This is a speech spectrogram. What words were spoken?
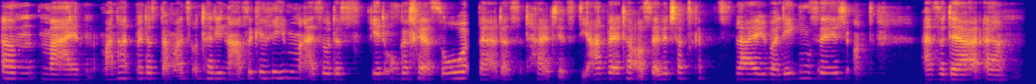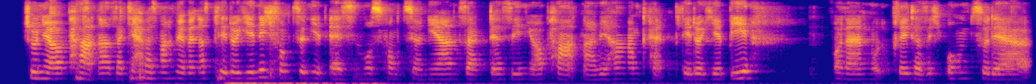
Ähm, mein Mann hat mir das damals unter die Nase gerieben. Also das geht ungefähr so. Da, da sind halt jetzt die Anwälte aus der Wirtschaftskanzlei überlegen sich und also der ähm, Juniorpartner sagt, ja, was machen wir, wenn das Plädoyer nicht funktioniert? Es muss funktionieren, sagt der Seniorpartner. Wir haben kein Plädoyer B. Und dann dreht er sich um zu der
